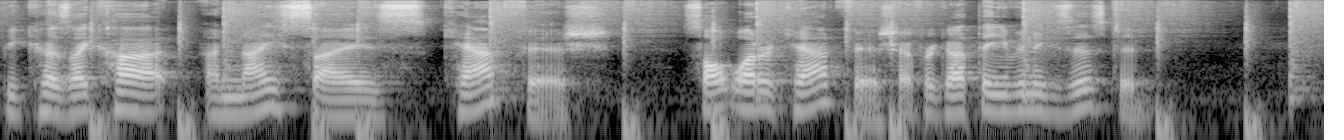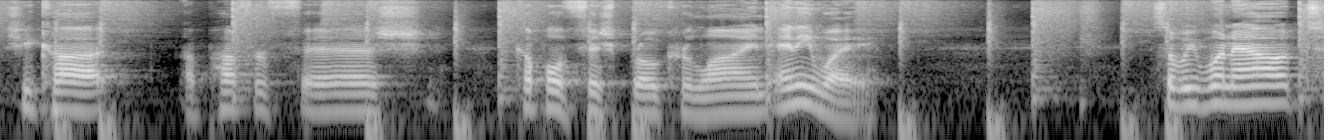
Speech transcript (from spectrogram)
because I caught a nice size catfish saltwater catfish. I forgot they even existed. She caught a puffer fish, a couple of fish broke her line. Anyway, so we went out,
